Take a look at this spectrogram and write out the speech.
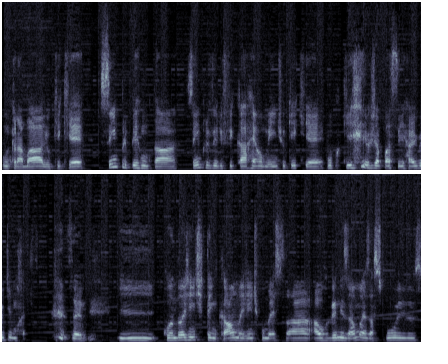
um trabalho, o que, que é, sempre perguntar, sempre verificar realmente o que, que é, porque eu já passei raiva demais. Sério. E quando a gente tem calma, a gente começa a organizar mais as coisas,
